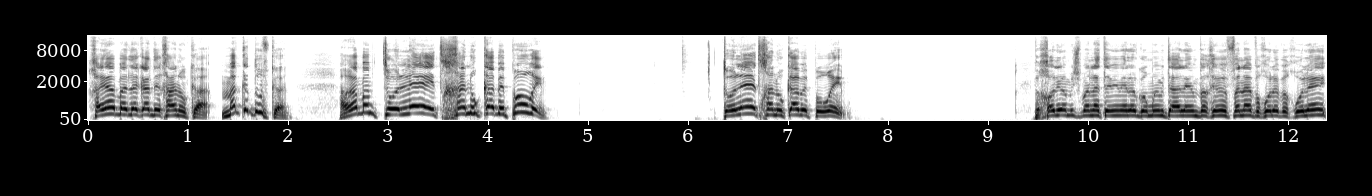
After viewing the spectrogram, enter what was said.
חיה בהדלקת נר חנוכה. מה כתוב כאן? הרמב"ם תולה את חנוכה בפורים. תולה את חנוכה בפורים. וכל יום משמנת הימים האלה גומרים את ההלל מברכים בפניו וכולי וכולי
